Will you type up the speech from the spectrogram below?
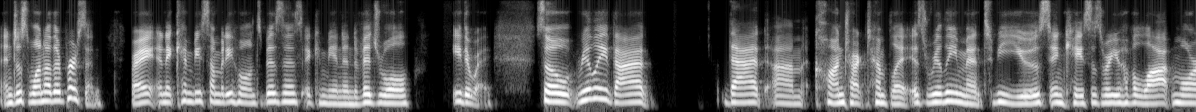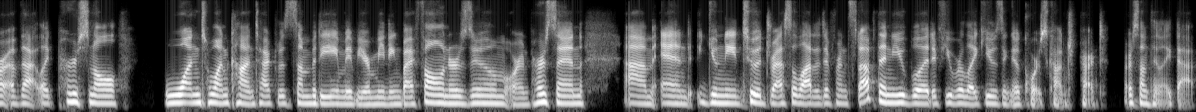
and just one other person, right? And it can be somebody who owns a business, it can be an individual, either way. So, really, that that um, contract template is really meant to be used in cases where you have a lot more of that like personal one to one contact with somebody. Maybe you're meeting by phone or Zoom or in person. Um, and you need to address a lot of different stuff than you would if you were like using a course contract or something like that.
